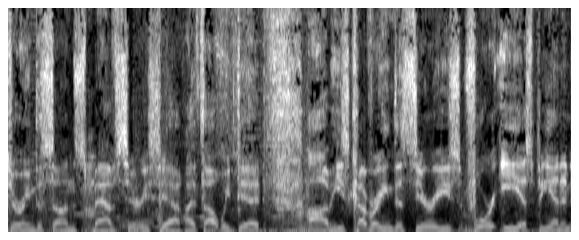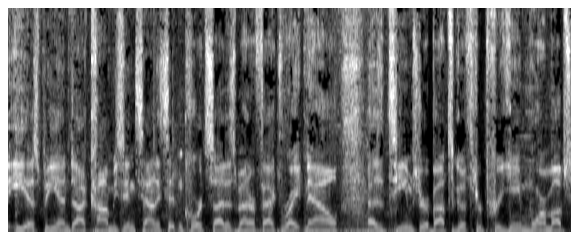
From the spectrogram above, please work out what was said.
during the Suns Mavs series. Yeah, I thought we did. Uh, he's covering the series for ESPN and ESPN.com. He's in town. He's sitting courtside, as a matter of fact, right now as the teams are about to go through pregame warmups.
